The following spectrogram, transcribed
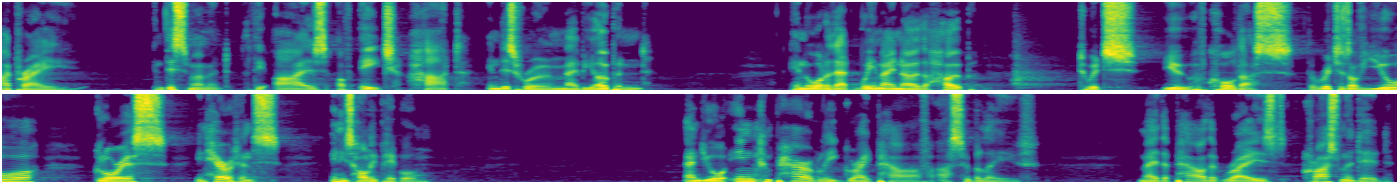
I pray in this moment that the eyes of each heart in this room may be opened in order that we may know the hope to which you have called us, the riches of your glorious inheritance in his holy people and your incomparably great power for us who believe. May the power that raised Christ from the dead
